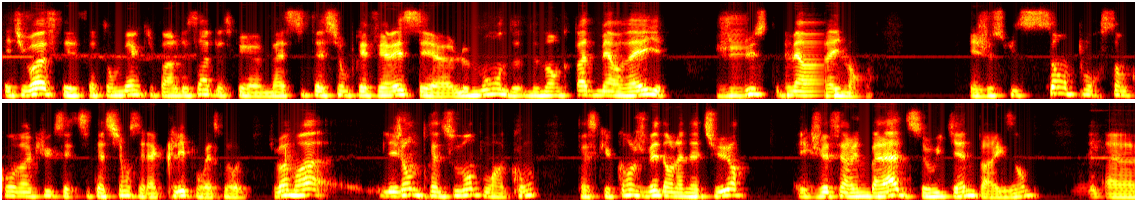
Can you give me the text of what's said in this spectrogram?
Et tu vois, ça tombe bien que tu parles de ça parce que ma citation préférée, c'est Le monde ne manque pas de merveilles, juste de merveillement. Et je suis 100% convaincu que cette citation, c'est la clé pour être heureux. Tu vois, moi, les gens me prennent souvent pour un con parce que quand je vais dans la nature et que je vais faire une balade ce week-end, par exemple, euh,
